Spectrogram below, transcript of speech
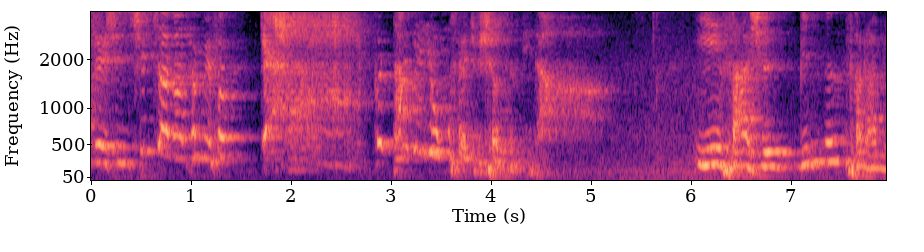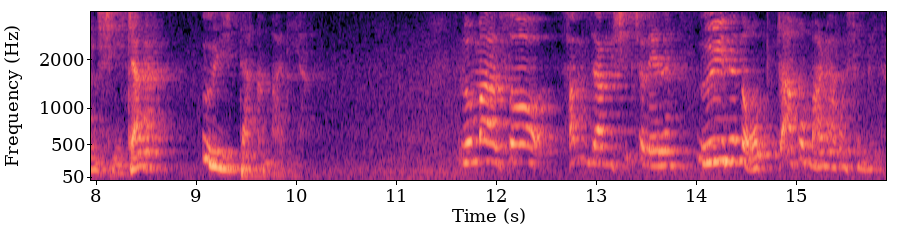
나 대신 십자가 상에서 깨끗하게 용서해 주셨습니다. 이 사실 믿는 사람이 시작 의이다 그 말이야. 로마서 3장 10절에는 의는 없다고 말하고 있습니다.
